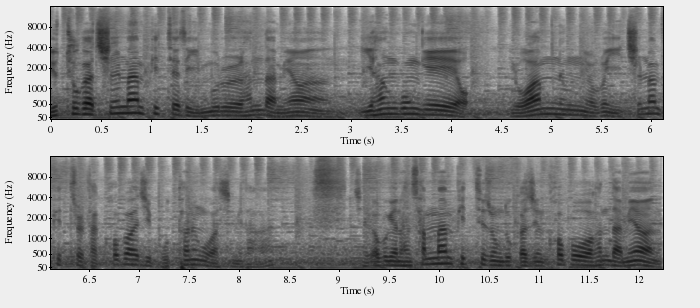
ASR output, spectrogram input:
유투가 7만 피트에서 임무를 한다면 이 항공기의 어- 요압 능력은 이 7만 피트를 다 커버하지 못하는 것 같습니다. 제가 보기에는 한 3만 피트 정도까지는 커버한다면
